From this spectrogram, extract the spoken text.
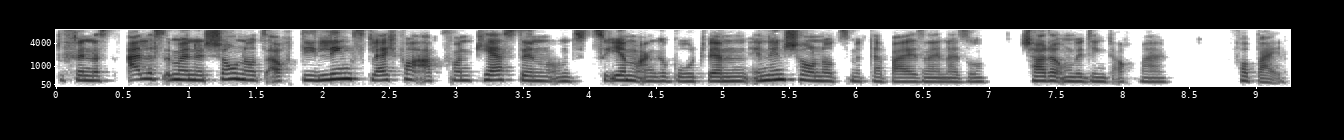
Du findest alles immer in den Shownotes, auch die Links gleich vorab von Kerstin und zu ihrem Angebot werden in den Shownotes mit dabei sein. Also schau da unbedingt auch mal vorbei.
